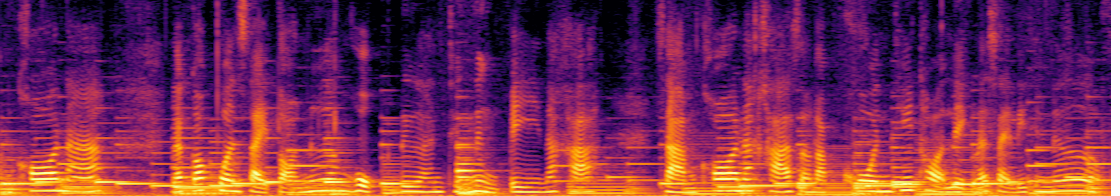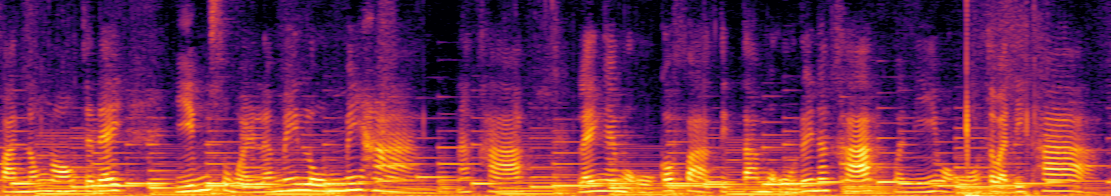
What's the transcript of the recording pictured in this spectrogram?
3 ข้อนะ แล้วก็ควรใส่ต่อเนื่อง 6 เดือนถึง 1 ปีนะคะ 3 ข้อนะคะสำหรับคนที่ถอดเหล็กและใส่รีเทนเนอร์ ฟันน้องๆ จะได้ยิ้มสวยและไม่ล้มไม่ห่างนะคะ และยังไงหมอโอก็ฝากติดตามหมอโอด้วยนะคะ วันนี้หมอโอสวัสดีค่ะ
